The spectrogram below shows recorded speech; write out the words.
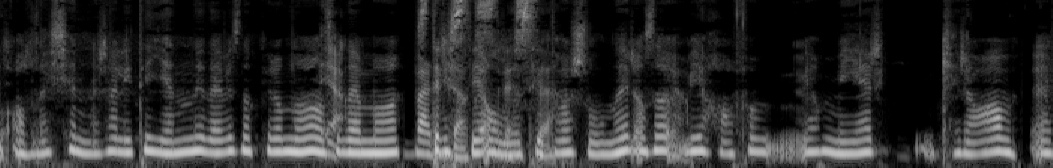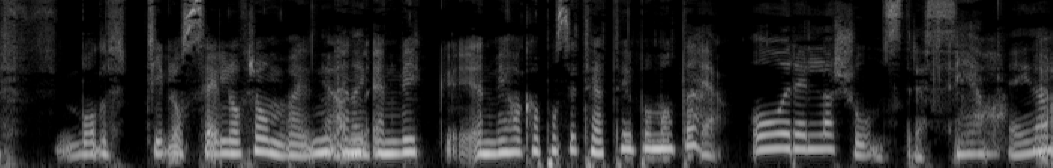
Tror alle kjenner seg litt igjen i det vi snakker om nå. Altså Ja, det med å stresse i alle situasjoner. Altså, Ja. vi, har for, vi har mer krav eh, både til oss selv og fra omverdenen Ja, enn det- enn vi, enn vi har kapasitet til, på en måte. Ja. Og relasjonsstress. Ja, ja.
